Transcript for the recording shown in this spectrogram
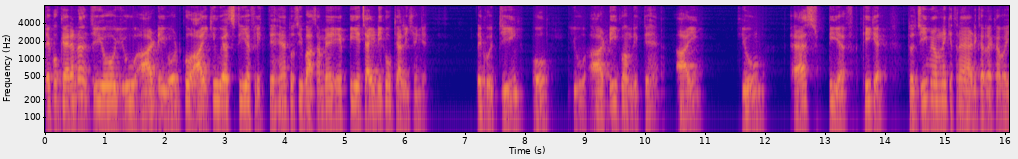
देखो, कह रहे हैं ना G O U R D code को I Q S T F लिखते हैं तो उसी भाषा में A P H I D को क्या लिखेंगे? देखो G O U R D को हम लिखते हैं I Q S T F ठीक है? तो जी में हमने कितना ऐड कर रखा भाई?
